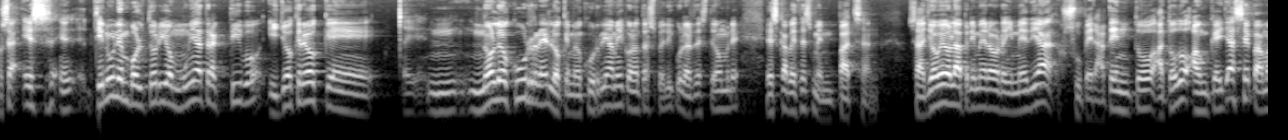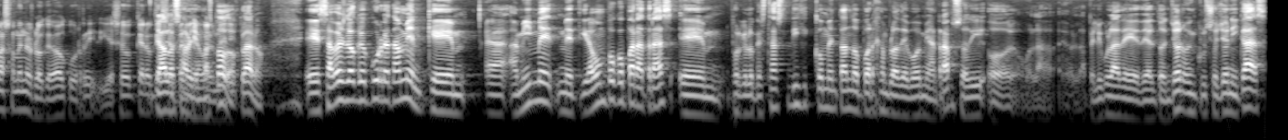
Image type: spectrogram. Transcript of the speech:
O sea, es, eh, tiene un envoltorio muy atractivo y yo creo que eh, no le ocurre lo que me ocurría a mí con otras películas de este hombre, es que a veces me empachan. O sea, yo veo la primera hora y media súper atento a todo, aunque ya sepa más o menos lo que va a ocurrir. Y eso creo que ya lo sabíamos todo, claro. Eh, ¿Sabes lo que ocurre también? Que eh, a mí me, tiraba un poco para atrás, porque lo que estás comentando, por ejemplo, de Bohemian Rhapsody o, la, película de, de Elton John o incluso Johnny Cash,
